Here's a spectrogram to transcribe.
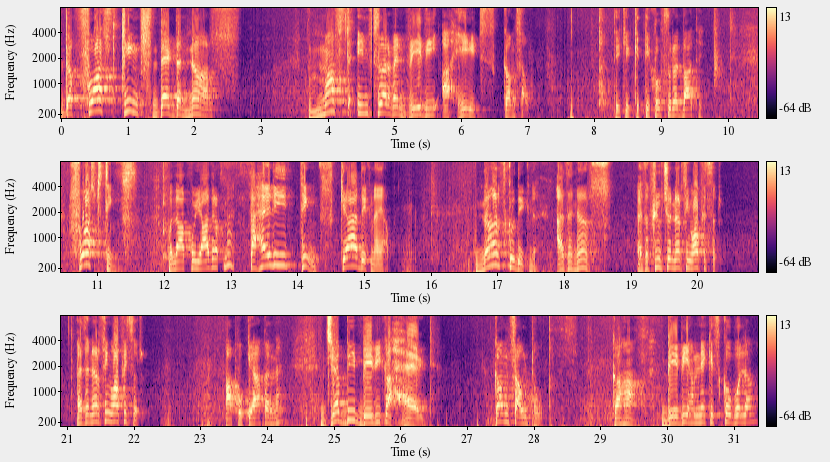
The first things that the nurse must ensure when baby heads comes out देखिए, कितनी खूबसूरत बात है। फ़र्स्ट थिंग्स मतलब आपको याद रखना पहली थिंग्स क्या देखना है आप? नर्स को देखना है as a nurse as a future nursing officer as a nursing officer आपको क्या करना है? जब भी बेबी का हेड कम्स आउट हो, कहा? बेबी हमने किसको बोला?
